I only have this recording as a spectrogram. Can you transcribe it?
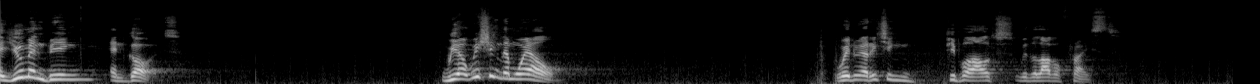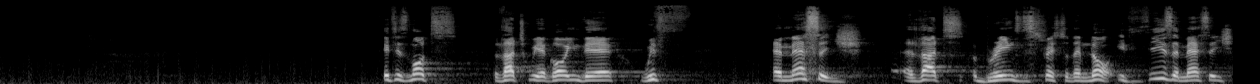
a human being and God. We are wishing them well when we are reaching people out with the love of Christ. It is not that we are going there with a message that brings distress to them. No, it is a message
